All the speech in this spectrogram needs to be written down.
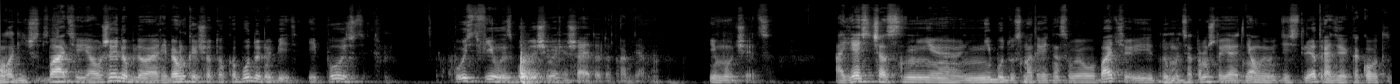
Ну, логически. батю я уже люблю, а ребенка еще только буду любить. И пусть, пусть Фил из будущего решает эту проблему и мучается. А я сейчас не, не буду смотреть на своего батю и думать о том, что я отнял ему 10 лет ради какого-то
